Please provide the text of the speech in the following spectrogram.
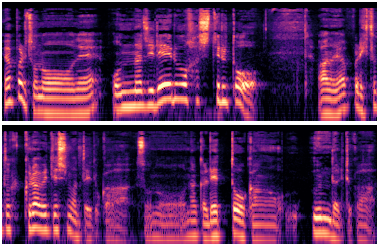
やっぱりそのね、同じレールを走ってると、あの、やっぱり人と比べてしまったりとか、その、なんか劣等感を生んだりとか、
